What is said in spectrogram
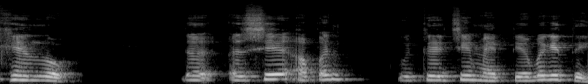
खेळलो. तर असे आपण कुत्र्याची माहिती बघितली.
